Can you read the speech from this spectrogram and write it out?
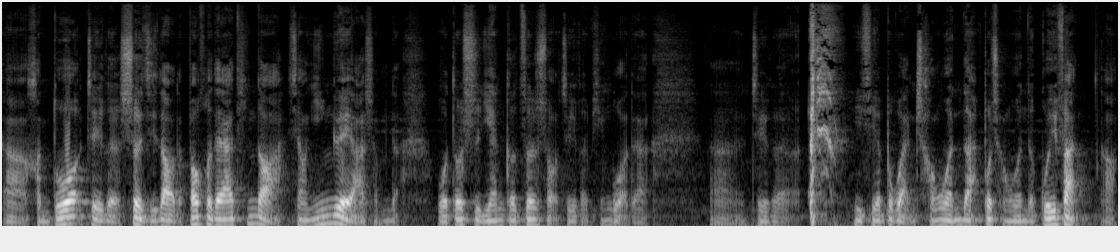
啊，很多这个涉及到的，包括大家听到啊，像音乐呀什么的，我都是严格遵守这个苹果的，呃，这个一些不管成文的、不成文的规范啊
